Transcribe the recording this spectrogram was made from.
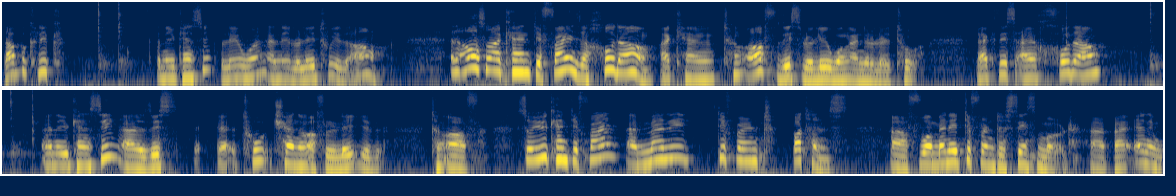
double click, and you can see relay 1 and relay 2 is on. And also I can define the hold on. I can turn off this relay 1 and relay 2. Like this, I hold on, and you can see uh, this uh, two channel of relay is turned off. So you can define uh, many different buttons for many different sense mode uh, by any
